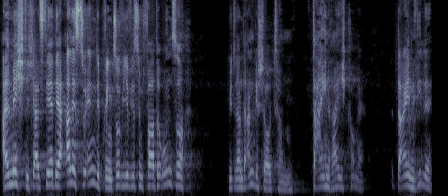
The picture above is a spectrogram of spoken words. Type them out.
Allmächtige, als der, der alles zu Ende bringt, so wie wir es im Vater unser miteinander angeschaut haben. Dein Reich komme, dein Wille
